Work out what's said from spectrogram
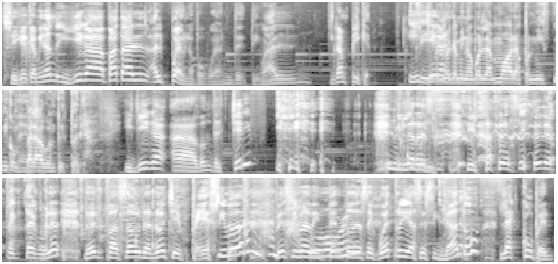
sigue caminando y llega a pata al, al pueblo, pues, weón. De- igual, gran pique. Y Sí, llega, pero no caminó por las moras, por ni, ni comparado Eso. con tu historia. y llega a donde el sheriff Y la, y la reciben espectacular. No haber pasado una noche pésima, pésima de intento de secuestro y asesinato, la escupen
